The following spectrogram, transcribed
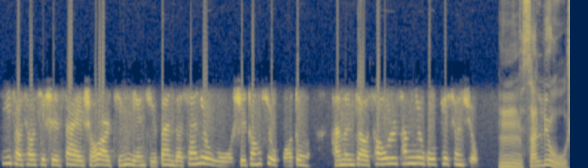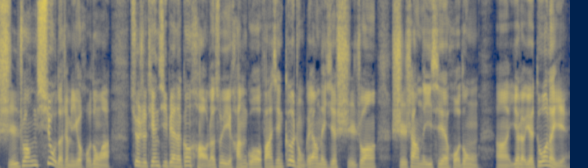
第一条消息是在首尔景点举办的三六五时装秀活动。韩文叫서울삼육오패션秀。 嗯，三六五时装秀的这么一个活动啊，确实天气变得更好了，所以韩国我发现各种各样的一些时装、时尚的一些活动啊，越来越多了也。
